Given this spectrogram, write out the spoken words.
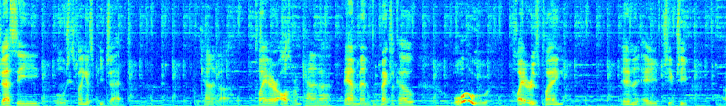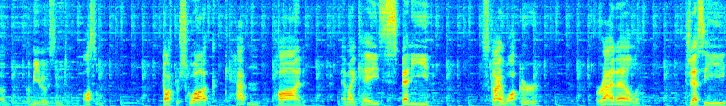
Jessie. Oh, she's playing as Peachette. From Canada. Player, also from Canada. Dan Men from Mexico. Ooh! Player is playing in a Cheep Cheep um, amiibo suit. Awesome. Dr. Squawk, Captain Pod, MIK, Spenny, Skywalker, Radel, Jesse,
